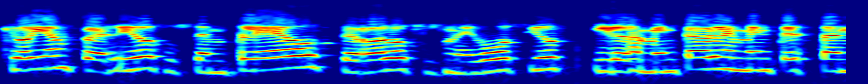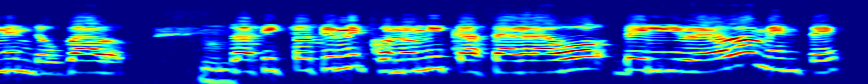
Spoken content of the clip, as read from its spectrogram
que hoy han perdido sus empleos, cerrado sus negocios y lamentablemente están endeudados. Mm. La situación económica se agravó deliberadamente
